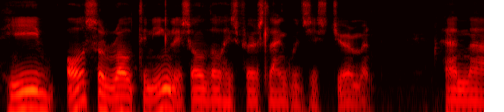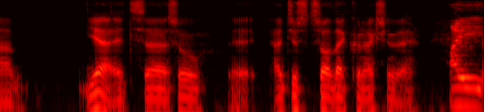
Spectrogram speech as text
he also wrote in English, although his first language is German. And uh, yeah, it's uh, so uh, I just saw that connection there. I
